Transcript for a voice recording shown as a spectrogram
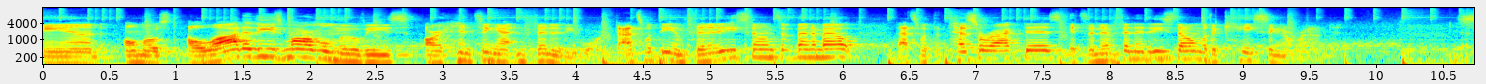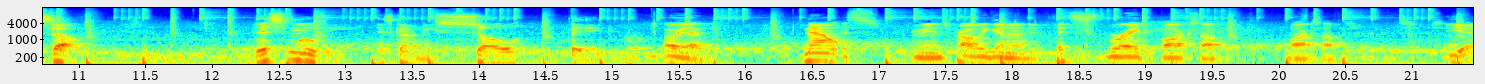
and almost a lot of these Marvel movies are hinting at Infinity War. That's what the Infinity Stones have been about. That's what the Tesseract is. It's an Infinity Stone with a casing around it. So, this movie is gonna be so big. Oh yeah. Now, It's. I mean, it's probably gonna it's break box off box office records. So. Yeah.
